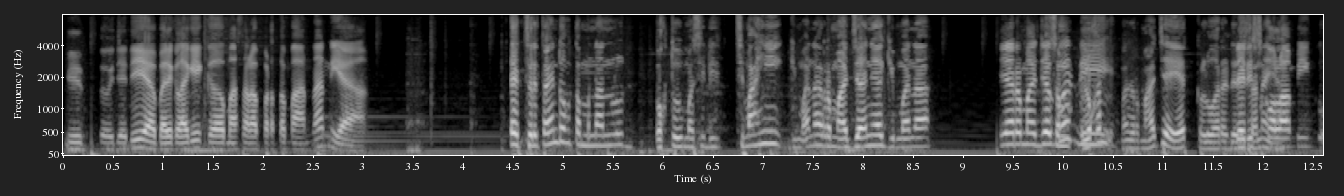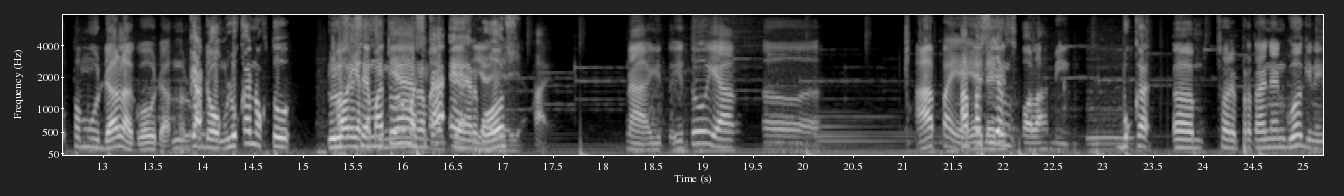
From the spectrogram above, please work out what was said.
gitu. Jadi ya balik lagi ke masalah pertemanan ya. Eh ceritain dong temenan lu waktu masih di Cimahi, gimana remajanya, gimana? Ya remaja gua Sem- di lu kan remaja ya keluar dari, dari sana sekolah minggu pemuda lah gua udah ya? Enggak dong, lu kan waktu Oh, lulus iya, SMA tuh lu masih remaja. KR, Iya, Bos. iya, iya, KR. Nah, itu itu yang eh, apa ya, Apa ya sih dari yang- sekolah minggu. Bukan em, sorry, pertanyaan gua gini.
